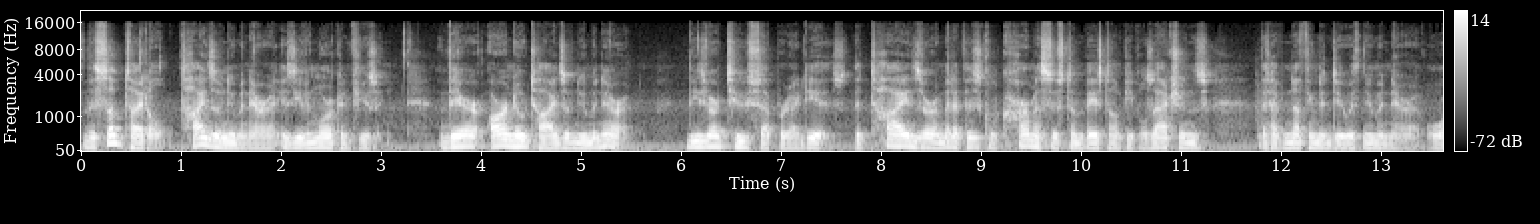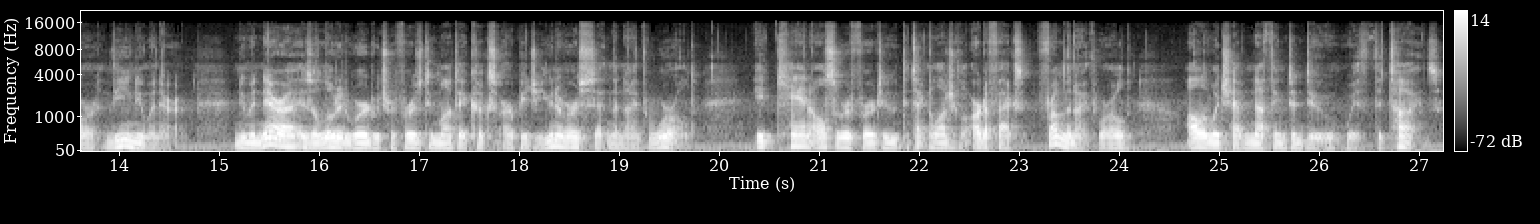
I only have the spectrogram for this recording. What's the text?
The subtitle, Tides of Numenera, is even more confusing. There are no tides of Numenera. These are two separate ideas. The tides are a metaphysical karma system based on people's actions, that have nothing to do with Numenera or the Numenera. Numenera is a loaded word which refers to Monte Cook's RPG universe set in the Ninth World. It can also refer to the technological artifacts from the Ninth World, all of which have nothing to do with the tides.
